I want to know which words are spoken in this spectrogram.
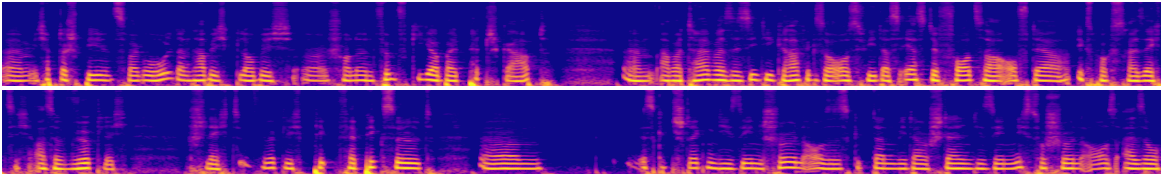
Ähm, ich habe das Spiel zwar geholt, dann habe ich, glaube ich, äh, schon einen 5 GB Patch gehabt. Ähm, aber teilweise sieht die Grafik so aus wie das erste Forza auf der Xbox 360. Also wirklich schlecht, wirklich verpixelt. Ähm, es gibt Strecken, die sehen schön aus, es gibt dann wieder Stellen, die sehen nicht so schön aus. Also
